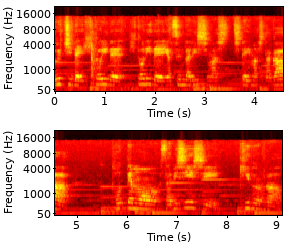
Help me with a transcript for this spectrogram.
うちで一人で一人で休んだりしまししていましたがとっても寂しいし気分が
